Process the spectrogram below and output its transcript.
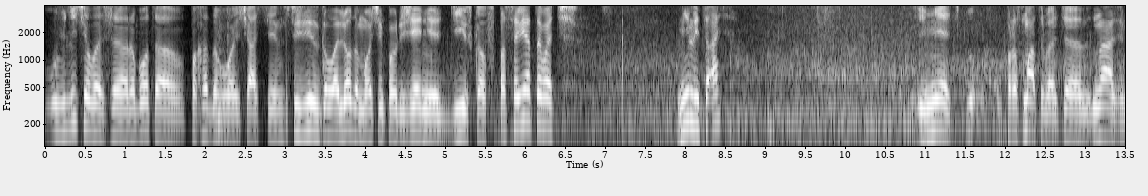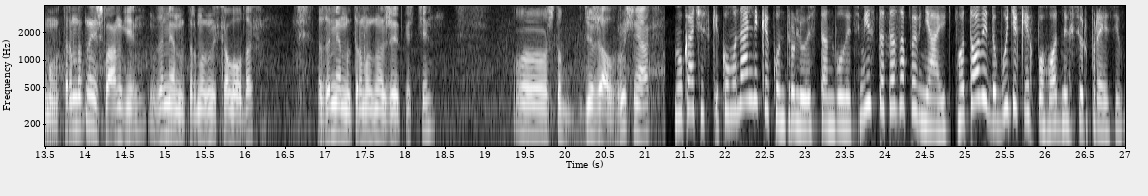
Увеличилась работа по ходовой части. В связи с гололедом очень повреждение дисков. Посоветовать не летать, иметь, просматривать э, на зиму тормозные шланги, замену тормозных колодок, замену тормозной жидкости, чтобы держал ручняк. Мукачівські комунальники контролюють стан вулиць міста та запевняють, готові до будь-яких погодних сюрпризів.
